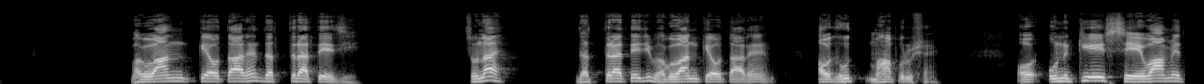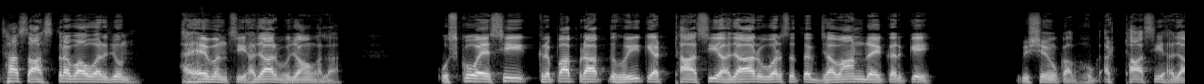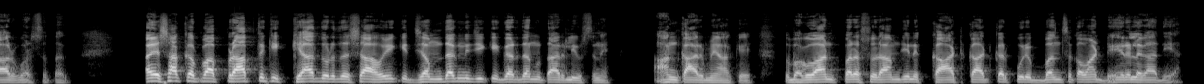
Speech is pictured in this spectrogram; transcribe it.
भगवान के अवतार हैं दत्तात्रेय जी सुना है? दत्तात्रेय जी भगवान के अवतार हैं, अवधूत महापुरुष हैं। और उनके सेवा में था शास्त्राबाऊ अर्जुन है वंशी, हज़ार भुजाओं वाला। उसको ऐसी कृपा प्राप्त हुई कि अट्ठासी हज़ार वर्ष तक जवान रह करके विषयों का भोग, अट्ठासी हज़ार वर्ष तक। ऐसा कृपा प्राप्त की क्या दुर्दशा हुई कि जमदग्नि जी की गर्दन उतार ली उसने अहंकार में आके। तो भगवान परशुराम जी ने काट काट कर पूरे वंश का वहाँ ढेर लगा दिया।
